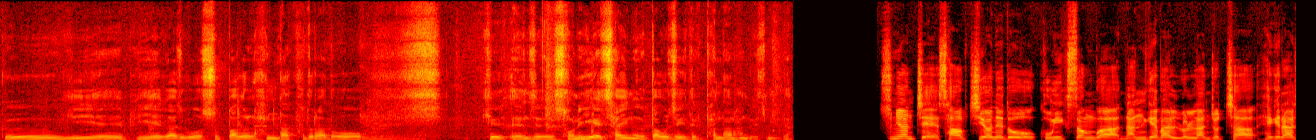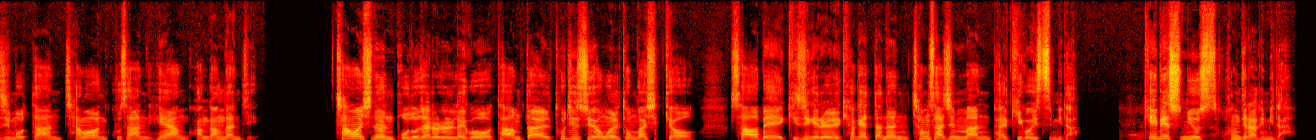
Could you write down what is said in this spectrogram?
거기에 비해 가지고 숙박을 한다 하더라도 이제 손익의 차이는 없다고 저희들이 판단한 것입니다. 수년째 사업 지연에도 공익성과 난개발 논란조차 해결하지 못한 창원 구산 해양 관광단지. 창원시는 보도자료를 내고 다음 달 토지 수용을 통과시켜 사업의 기지개를 켜겠다는 청사진만 밝히고 있습니다. KBS 뉴스 황지락입니다.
